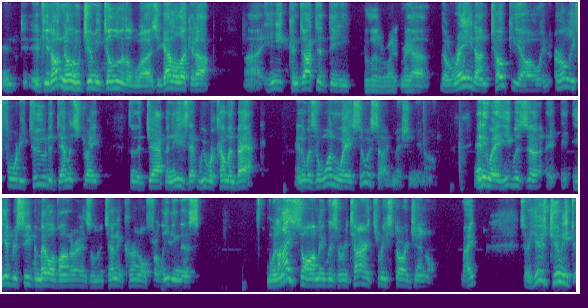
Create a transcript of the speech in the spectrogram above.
And if you don't know who Jimmy Doolittle was, you got to look it up. Uh, he conducted the A little right, right. the, uh, the raid on Tokyo in early 42 to demonstrate to the Japanese that we were coming back. And it was a one-way suicide mission, you know. Anyway, he was, uh, he- he had received the Medal of Honor as a lieutenant colonel for leading this. When I saw him, he was a retired three-star general, right? So here's Jimmy, I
